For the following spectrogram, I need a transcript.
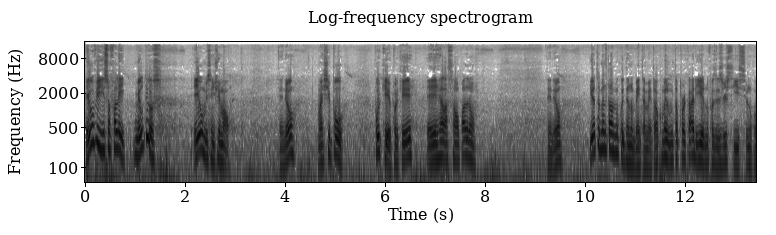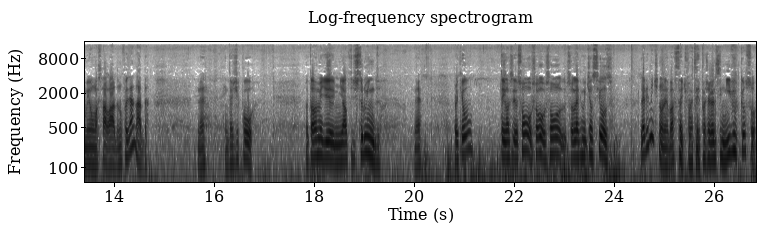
Eu vi isso, eu falei, meu Deus, eu me senti mal. Entendeu? Mas tipo, por quê? Porque é em relação ao padrão. Entendeu? E eu também não tava me cuidando bem também. Tava comendo muita porcaria, não fazia exercício, não comia uma salada, não fazia nada. Né? Então, tipo, eu tava me, me autodestruindo, né? Porque eu tenho, eu sou, sou, sou, sou levemente ansioso. Levemente não, né? Bastante pra chegar nesse nível que eu sou,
